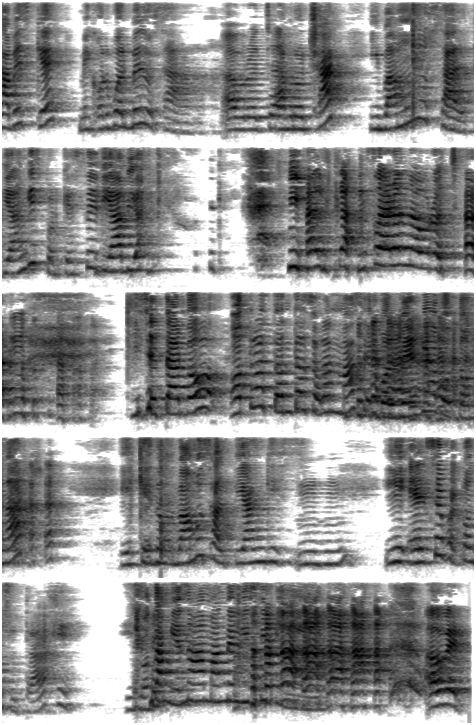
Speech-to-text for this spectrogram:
¿sabes qué? Mejor vuélvelos a abrochar. abrochar y vámonos al tianguis porque ese día había y alcanzaron a abrocharlos. y se tardó otras tantas horas más en volverme a abotonar y que nos vamos al tianguis. Y él se fue con su traje. Y yo también nada más me A ver,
